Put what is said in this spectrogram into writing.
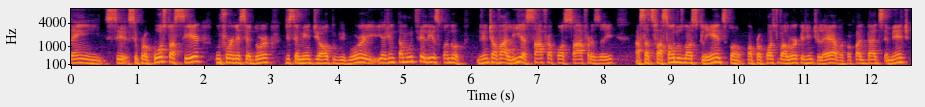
tem se, se proposto a ser um fornecedor de semente de alto vigor, e, e a gente está muito feliz quando a gente avalia safra após safras aí, a satisfação dos nossos clientes com a, com a proposta de valor que a gente leva, com a qualidade de semente,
